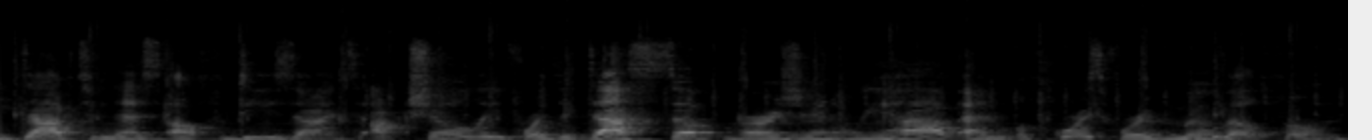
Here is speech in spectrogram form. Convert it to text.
adaptiveness of designs. Actually for the desktop version we have and of course for a mobile phone.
